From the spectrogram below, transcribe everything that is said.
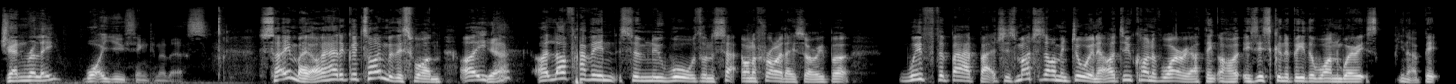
generally, what are you thinking of this? Same, mate. I had a good time with this one. I Yeah? I love having some new wars on a sat- on a Friday. Sorry, but with the Bad Batch, as much as I'm enjoying it, I do kind of worry. I think, oh, is this going to be the one where it's you know a bit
